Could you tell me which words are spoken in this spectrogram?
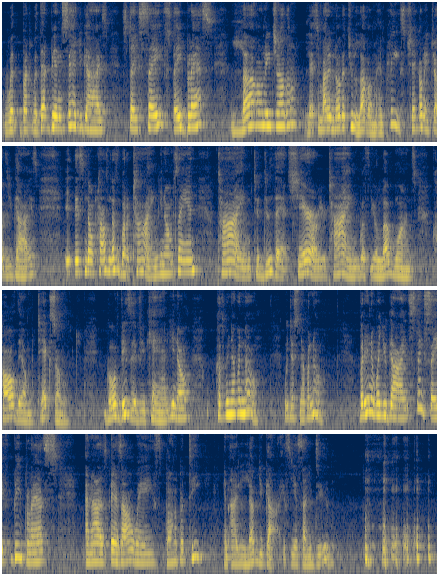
With But with that being said, you guys, stay safe, stay blessed, love on each other. Let somebody know that you love them. And please check on each other, you guys. it's no cost nothing but a time, you know what I'm saying? Time to do that. Share your time with your loved ones. Call them, text them, go visit if you can, you know, because we never know. We just never know. But anyway, you guys, stay safe, be blessed. And as, as always, bon appetit. And I love you guys. Yes, I do.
